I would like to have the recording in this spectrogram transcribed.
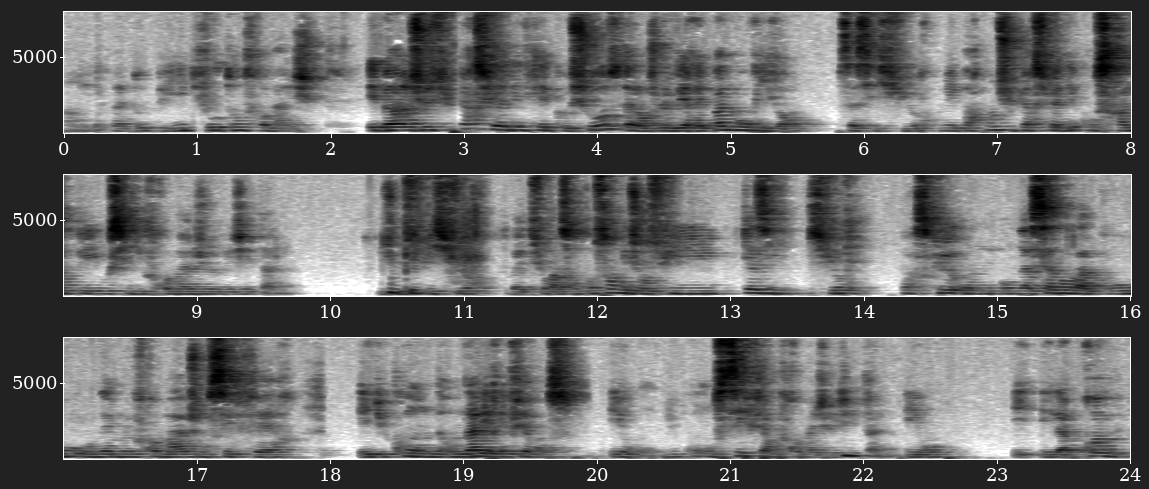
Hein, il n'y a pas d'autre pays qui fait autant de fromage. Eh ben, je suis persuadée de quelque chose. Alors, je le verrai pas de mon vivant, ça c'est sûr. Mais par contre, je suis persuadée qu'on sera le pays aussi du fromage végétal. Je suis sûre, pas être sûre à 100%, mais j'en suis quasi sûre. Parce que on, a ça dans la peau, on aime le fromage, on sait le faire. Et du coup, on, a les références. Et du coup, on sait faire le fromage végétal. Et, on, et, la preuve,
